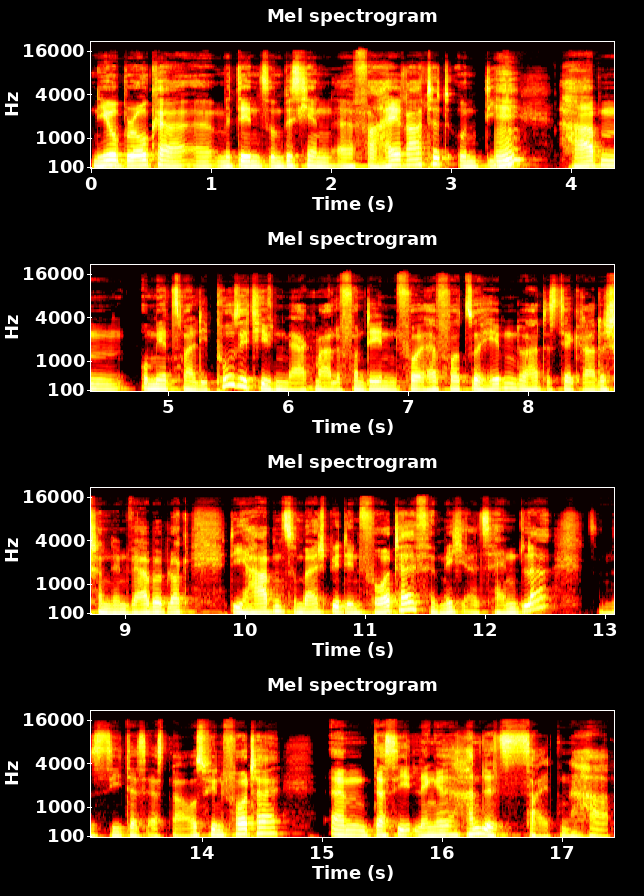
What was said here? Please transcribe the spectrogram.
Neo-Broker äh, mit denen so ein bisschen äh, verheiratet und die mhm. haben, um jetzt mal die positiven Merkmale von denen vor, hervorzuheben, du hattest ja gerade schon den Werbeblock, die haben zum Beispiel den Vorteil für mich als Händler, sieht das erstmal aus wie ein Vorteil, ähm, dass sie längere Handelszeiten haben.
